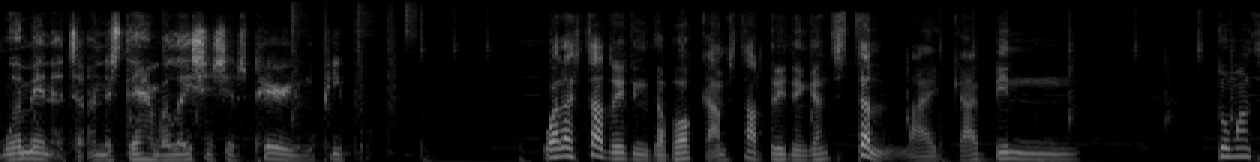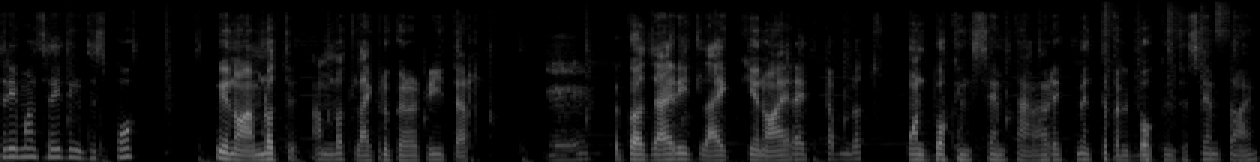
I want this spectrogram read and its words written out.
women to understand relationships period with people? Well, I started reading the book. I'm start reading, and still, like I've been two months, three months reading this book. You know, I'm not, I'm not like regular reader Mm-hmm. because I read like, you know, I read not one book in the same time. I read multiple books in the same time.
